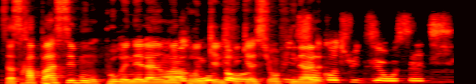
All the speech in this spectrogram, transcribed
ça sera pas assez bon pour Enel Lamotte ah, pour une qualification finale. 58-07.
